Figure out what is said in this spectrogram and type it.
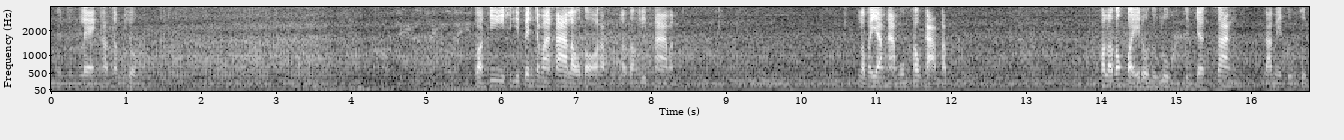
เหมือนหนึ่งแรงครับท่านผู้ชม ก่อนที่ชิลิเฟนจะมาฆ่าเราต่อครับ เราต้องรีบฆ่ามัน เราพยายามหามุมเข้ากราบครับ เพราะเราต้องปล่อยให้โดนทุกลูกถึงจะสร้างดาเมจสูงสุด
